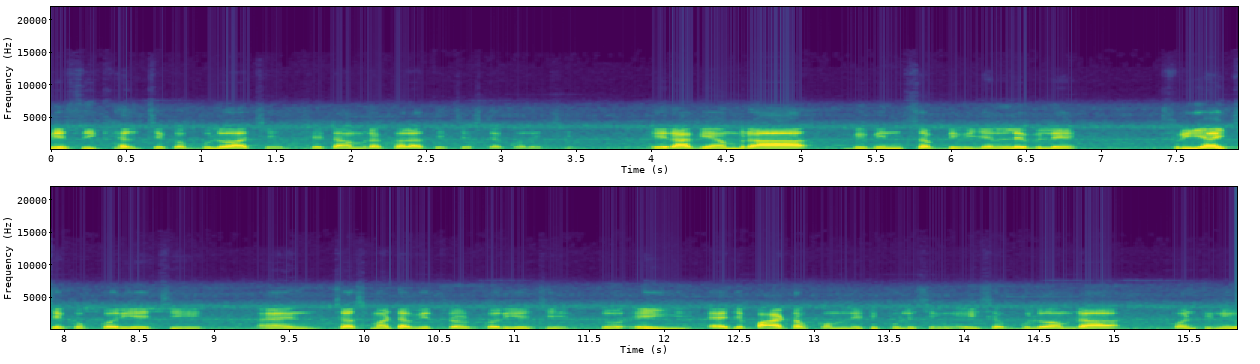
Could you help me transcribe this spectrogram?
বেসিক হেলথ চেক আপগুলো আছে, সেটা আমরা করাতে চেষ্টা করেছি। এর আগে আমরা বিভিন্ন সাব ডিভিশন লেভেলে ফ্রি আই চেক আপ করিয়েছি অ্যান্ড চশমাটা বিতরণ করিয়েছি। তো এই as a part of community policing এই সবগুলো আমরা কন্টিনিউ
